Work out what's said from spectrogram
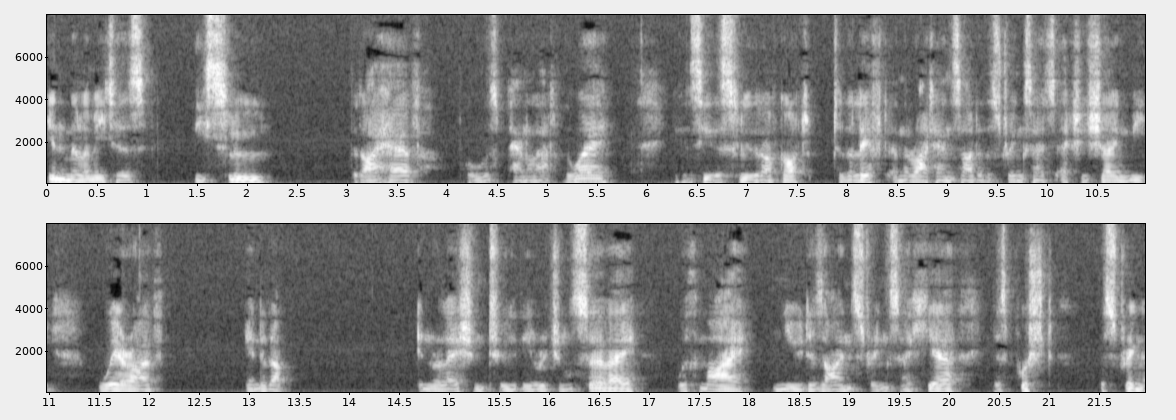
in millimeters the slew that I have. Pull this panel out of the way. You can see the slew that I've got to the left and the right hand side of the string so it's actually showing me where I've ended up in relation to the original survey with my new design string. So here it has pushed the string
